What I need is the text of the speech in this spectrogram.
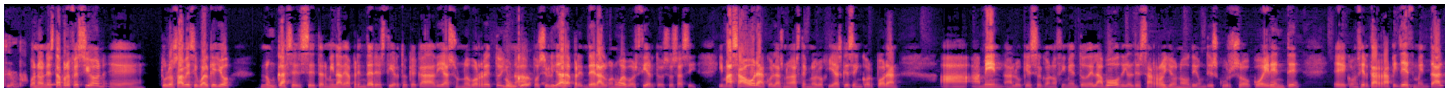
tiempo. Bueno, en esta profesión, eh, tú lo sabes igual que yo, nunca se, se, termina de aprender. Es cierto que cada día es un nuevo reto y una posibilidad de aprender algo nuevo. Es cierto, eso es así. Y más ahora con las nuevas tecnologías que se incorporan a, amén a lo que es el conocimiento de la voz y el desarrollo ¿no? de un discurso coherente eh, con cierta rapidez mental,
